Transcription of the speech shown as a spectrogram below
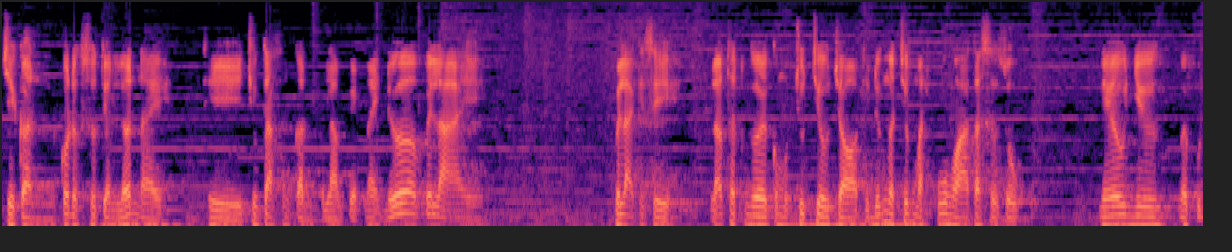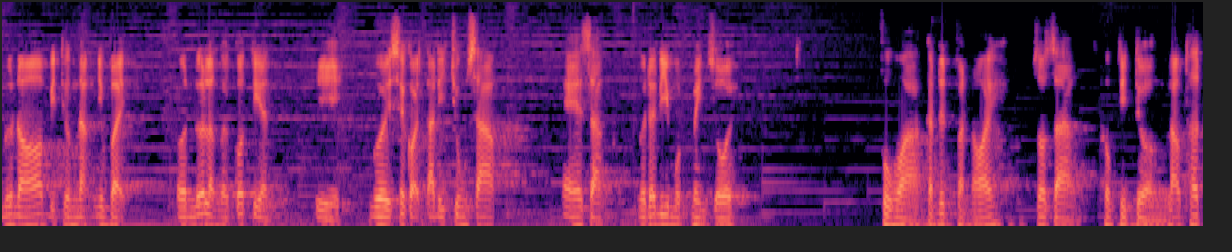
Chỉ cần có được số tiền lớn này, Thì chúng ta không cần phải làm việc này nữa, Với lại Với lại cái gì? Lão thật người có một chút chiêu trò Thì đứng ở trước mặt Phú Hòa ta sử dụng. Nếu như người phụ nữ đó bị thương nặng như vậy Hơn nữa là người có tiền Thì người sẽ gọi ta đi chung sao? E rằng người đã đi một mình rồi. Phu Hòa cắt đứt và nói Rõ ràng không tin tưởng lão thất.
